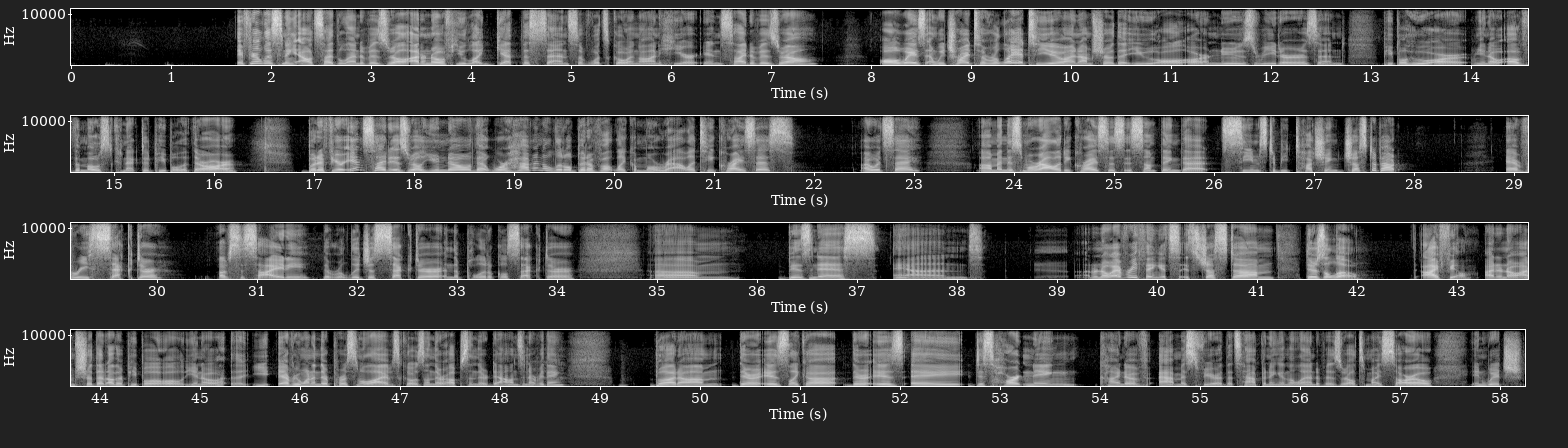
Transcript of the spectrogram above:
if you're listening outside the land of Israel, I don't know if you like get the sense of what's going on here inside of Israel. Always, and we tried to relay it to you, and I'm sure that you all are news readers and people who are, you know, of the most connected people that there are. But if you're inside Israel, you know that we're having a little bit of a like a morality crisis, I would say. Um, and this morality crisis is something that seems to be touching just about every sector of society the religious sector and the political sector, um, business, and I don't know, everything. It's, it's just, um, there's a low. I feel. I don't know. I'm sure that other people, you know, uh, everyone in their personal lives goes on their ups and their downs and everything. But um, there is like a there is a disheartening kind of atmosphere that's happening in the land of Israel to my sorrow, in which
